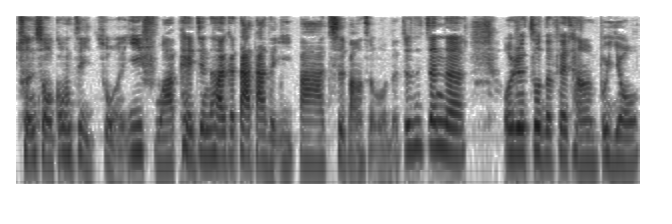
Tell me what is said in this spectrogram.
纯手工自己做，衣服啊、配件，它有个大大的尾巴、翅膀什么的，就是真的我觉得做的非常的不优。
